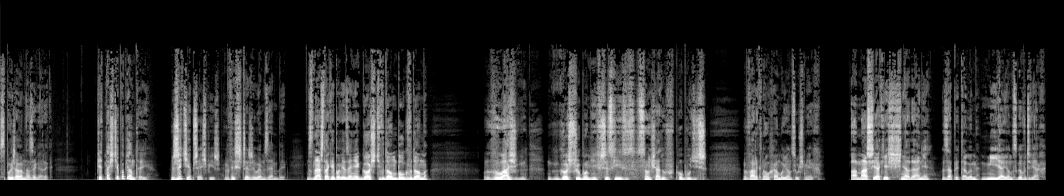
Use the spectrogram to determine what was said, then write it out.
Spojrzałem na zegarek. Piętnaście po piątej. Życie prześpisz, wyszczerzyłem zęby. Znasz takie powiedzenie gość w dom, Bóg w dom? Właź, gościu, bo mi wszystkich sąsiadów pobudzisz. Warknął hamując uśmiech. A masz jakieś śniadanie? Zapytałem, mijając go w drzwiach.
